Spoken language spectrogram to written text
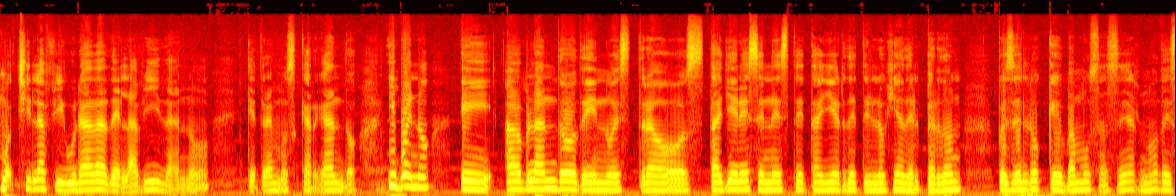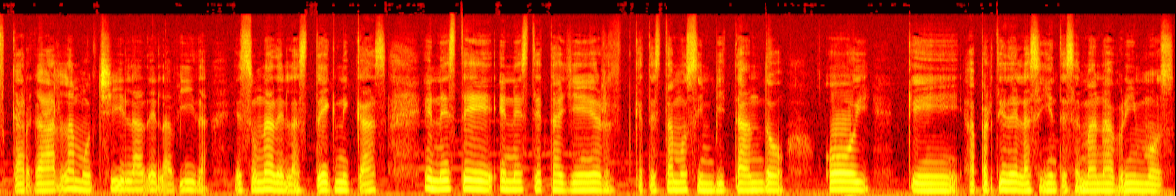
mochila figurada de la vida, ¿no? Que traemos cargando. Y bueno, eh, hablando de nuestros talleres en este taller de trilogía del perdón, pues es lo que vamos a hacer, ¿no? Descargar la mochila de la vida. Es una de las técnicas en este, en este taller que te estamos invitando hoy, que a partir de la siguiente semana abrimos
